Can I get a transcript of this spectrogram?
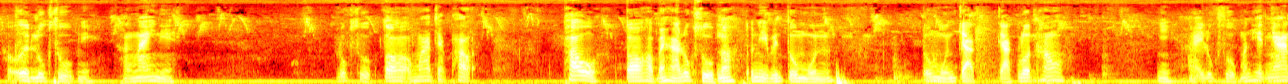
เขาเอิ้นลูกสูบนี่ข้างในนี่ลูกสูบต่อออกมาจากเผา เผาต่อเข้าไปหาลูกสูบเนาะตัวนี้เป็นตัวหมุน ตัวหมุนจากจากรถเฮานี่ให้ลูกสูบมันเฮ็ดงาน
